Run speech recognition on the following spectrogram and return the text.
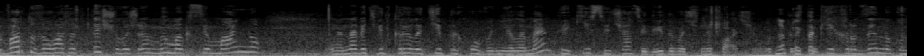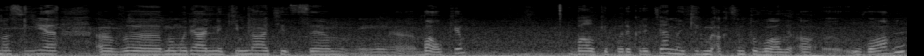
варто зауважити те, що лише ми максимально навіть відкрили ті приховані елементи, які в свій час відвідувач не бачив. От Наприклад? таких родзинок у нас є е, в меморіальній кімнаті це е, балки. Балки перекриття, на яких ми акцентували е, увагу,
